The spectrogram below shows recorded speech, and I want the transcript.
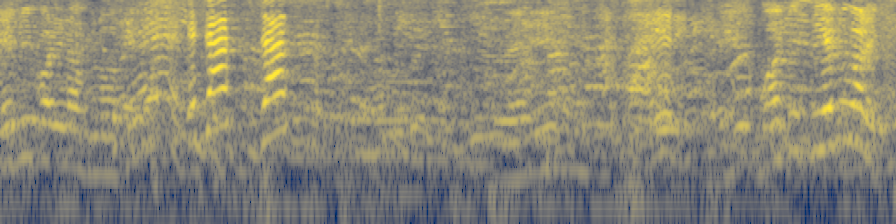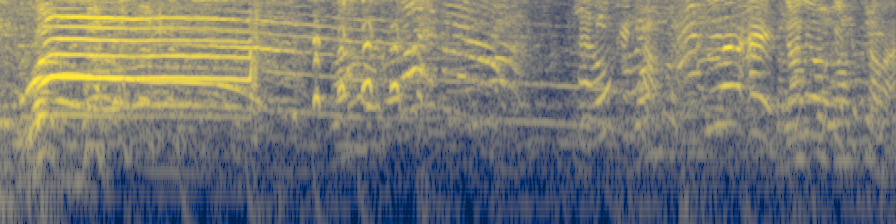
Everybody now blow, okay? Just just Ready? Ready? One, two, three, everybody. হ্যাঁ China,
